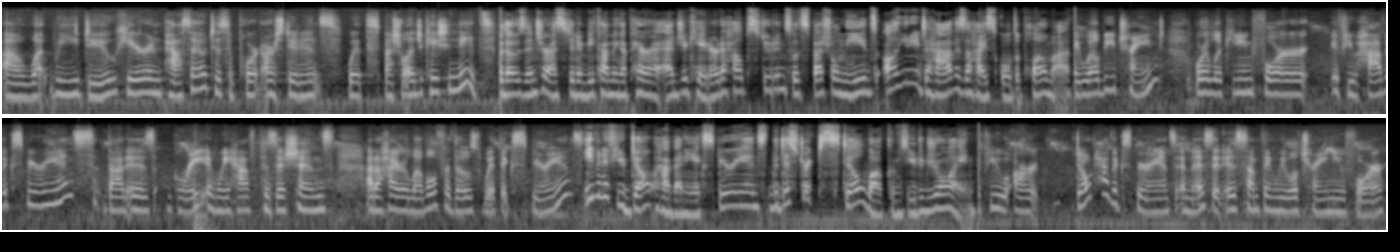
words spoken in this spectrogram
uh, what we do here in Paso to support our students with special education needs. For those interested in becoming a paraeducator to help students with special needs, all you need to have is a high school diploma. They will be trained. We're looking for, if you have experience, that is great, and we have positions at a higher level for those with experience. Even if you don't have any experience, the district still welcomes you to join. If you are don't have experience in this, it is something we will train you for.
